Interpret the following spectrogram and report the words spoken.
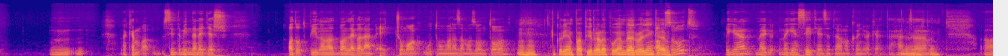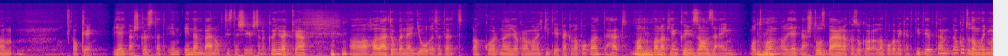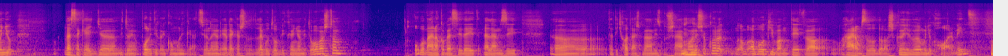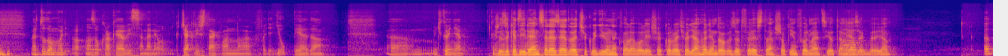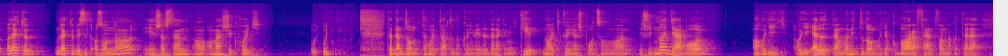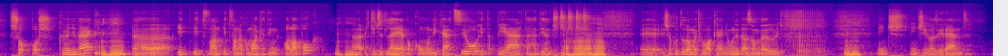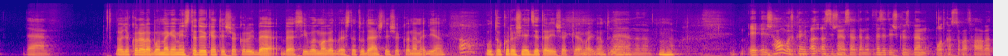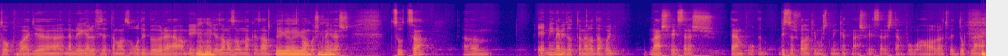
nekem szinte minden egyes adott pillanatban legalább egy csomag úton van az Amazontól. Uh-huh. Akkor ilyen papír alapú ember vagy inkább? Abszolút, igen, meg, meg én szétjegyzetelem a könyveket. Tehát, um, um, oké, okay egymás közt. Tehát én, én nem bánok tisztességesen a könyvekkel. A, ha látok benne egy jó ötletet, akkor nagyon gyakran van, hogy kitépek lapokat. Tehát van, uh-huh. vannak ilyen könyv zanzáim otthon, uh-huh. ahogy egymás tózba állnak azok a lapok, amiket kitéptem. De akkor tudom, hogy mondjuk veszek egy mit tudom, politikai kommunikáció, nagyon érdekes, az a legutóbbi könyv, amit olvastam. Obamának a beszédeit elemzi, tehát egy hatásmechanizmusában, uh-huh. és akkor abból ki van tépve a 300 oldalas könyvből mondjuk 30, mert tudom, hogy azokra kell visszamenni, ahol mondjuk checklisták vannak, vagy egy jó példa. Úgy könnyebb, és ezeket így rendszerezed, vagy csak úgy ülnek valahol, és akkor vagy hogyan, hogyan dolgozott fel ezt a sok információt, ami um, ezekből jön? A legtöbb legtöbb részét azonnal, és aztán a, a másik, hogy úgy, úgy, tehát nem tudom, te hogy tartod a könyvédet, de nekem két nagy könyves polcom van, és úgy nagyjából, ahogy így, ahogy így előttem van, így tudom, hogy akkor balra fent vannak a tele soppos könyvek, uh-huh. uh, itt, itt, van, itt vannak a marketing alapok, uh-huh. uh, egy kicsit lejjebb a kommunikáció, itt a PR, tehát ilyen uh-huh. és akkor tudom, hogy hova kell nyúlni, de azon belül úgy uh-huh. nincs, nincs igazi rend, de de hogy akkor alapból megemészted őket, és akkor úgy be, beszívod magadba ezt a tudást, és akkor nem egy ilyen ah. utókoros jegyzetelésekkel, majd nem tudom. Nem, nem, nem. Uh-huh. nem. És hangos könyv, azt is nagyon szeretem, tehát vezetés közben podcastokat hallgatok, vagy nemrég előfizettem az Audible-re, ami uh-huh. ugye az Amazonnak ez a igen, igen. hangos könyves uh-huh. cucca. Én még nem jutottam el oda, hogy másfélszeres tempó. Biztos valaki most minket másfélszeres tempóban hallgat, vagy duplán.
